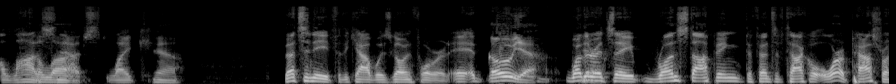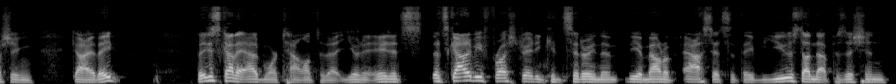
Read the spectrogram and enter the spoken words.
a lot of a snaps. Lot. Like, yeah, that's a need for the Cowboys going forward. It, oh yeah, whether yeah. it's a run stopping defensive tackle or a pass rushing guy, they they just got to add more talent to that unit. And it's it's got to be frustrating considering the the amount of assets that they've used on that position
